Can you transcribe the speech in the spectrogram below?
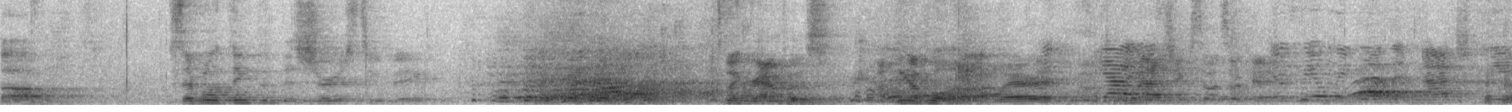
Um, does everyone think that this shirt is too big? it's my grandpa's. I think I pull it off. Wear it. Yeah, it's magic, so it's okay. It was the only one that matched me,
